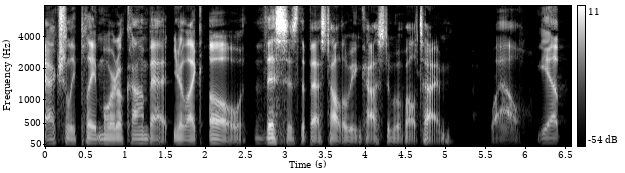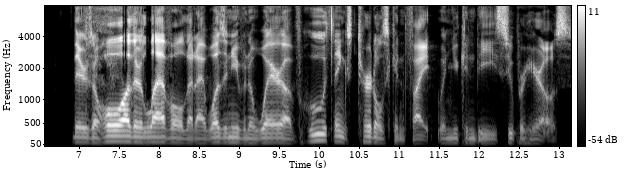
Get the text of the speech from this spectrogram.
actually play Mortal Kombat. And you're like, oh, this is the best Halloween costume of all time. Wow. Yep. There's a whole other level that I wasn't even aware of. Who thinks turtles can fight when you can be superheroes?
